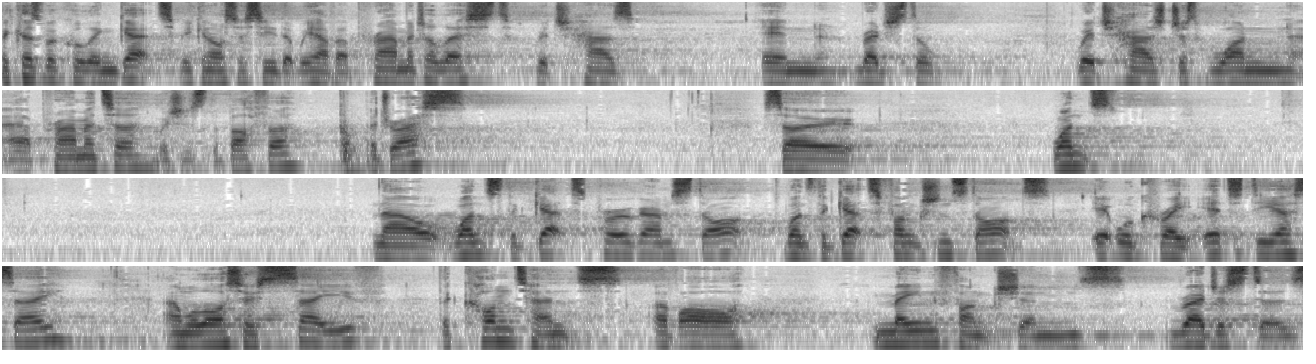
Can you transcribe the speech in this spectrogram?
because we're calling gets, we can also see that we have a parameter list which has in register, which has just one uh, parameter, which is the buffer address. So once now, once the gets program start, once the gets function starts, it will create its DSA and will also save the contents of our main functions registers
